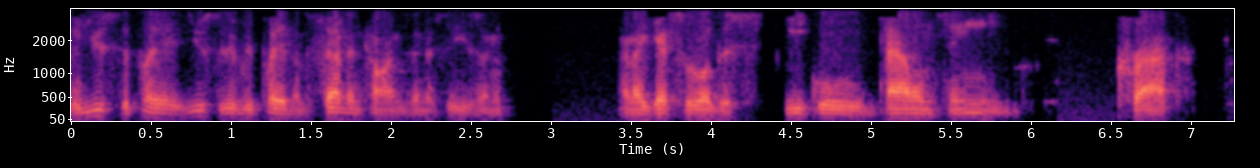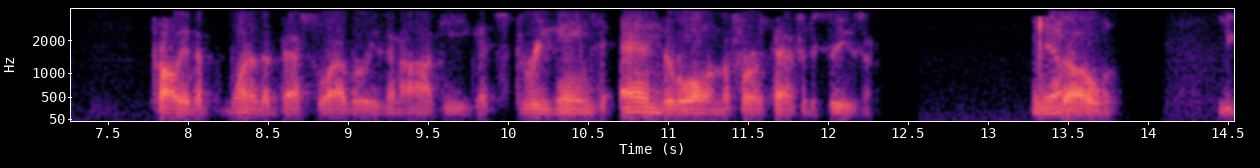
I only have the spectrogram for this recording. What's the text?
it used to play. It used to be we played them seven times in a season, and I guess with all this equal balancing crap, probably the one of the best rivalries in hockey. Gets three games, and they're all in the first half of the season. Yep. So you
